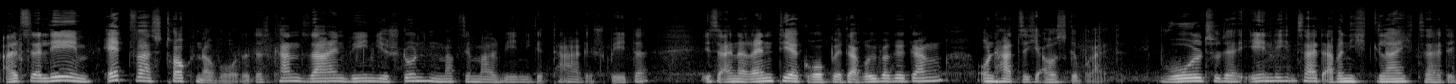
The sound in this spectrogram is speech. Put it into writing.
Als der Lehm etwas trockener wurde, das kann sein wenige Stunden, maximal wenige Tage später, ist eine Rentiergruppe darüber gegangen und hat sich ausgebreitet wohl zu der ähnlichen Zeit, aber nicht gleichzeitig,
